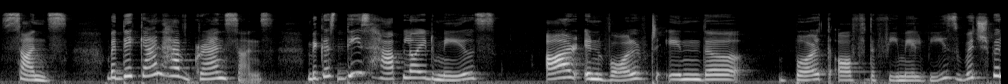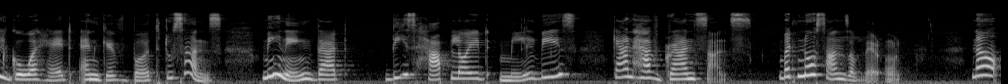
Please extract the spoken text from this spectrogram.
sons but they can have grandsons because these haploid males are involved in the birth of the female bees which will go ahead and give birth to sons meaning that these haploid male bees can have grandsons, but no sons of their own. Now,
